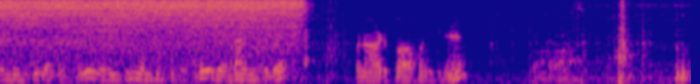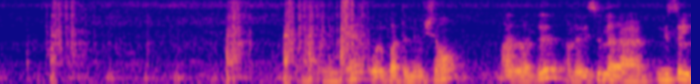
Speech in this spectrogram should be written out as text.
ரெண்டு விசில் வந்துருச்சு. ஒரு விசில் வந்துருச்சு. ரெண்டாவது விசில். இப்போ நான் அடுப்பு ஆஃப் பண்ணிக்கிறேன். பண்ணிட்டேன். ஒரு பத்து நிமிஷம். அது வந்து அந்த விசில் விசில்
